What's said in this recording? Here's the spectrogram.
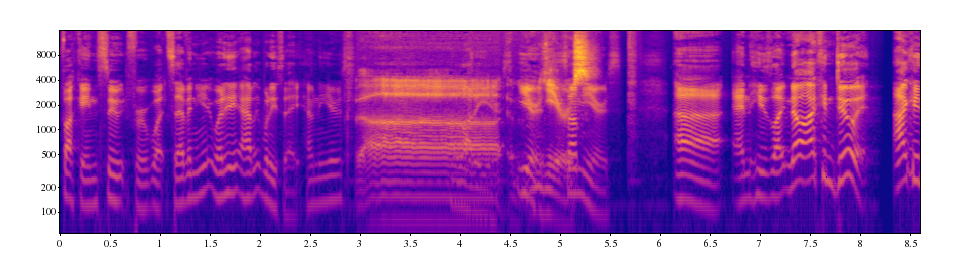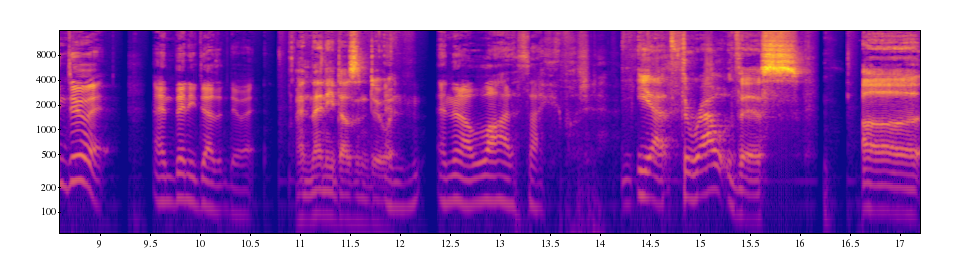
fucking suit for what seven years? What do he? How, what did he say? How many years? Uh, A lot of years. Years. Some years. Uh, and he's like, "No, I can do it. I can do it." And then he doesn't do it. And then he doesn't do it. And, and then a lot of psychic bullshit happens. Yeah, throughout this, uh,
